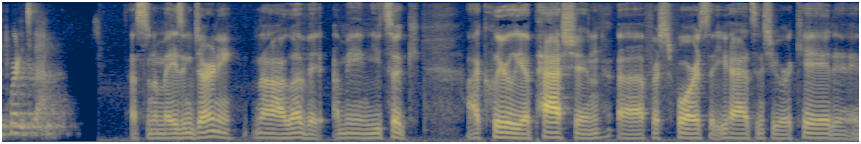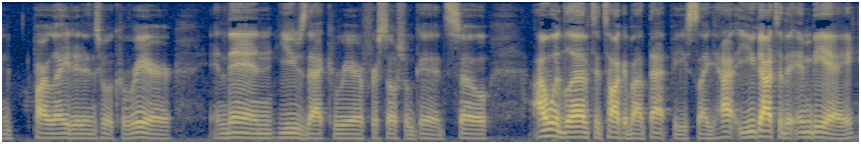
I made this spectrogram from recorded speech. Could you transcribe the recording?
important to them. That's an amazing journey. No, I love it. I mean, you took uh, clearly a passion uh, for sports that you had since you were a kid and, and parlayed it into a career and then used that career for social good. So I would love to talk about that piece. Like how you got to the NBA,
